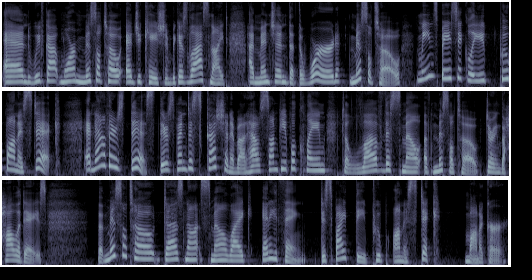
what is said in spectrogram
And we've got more mistletoe education because last night I mentioned that the word mistletoe means basically poop on a stick. And now there's this there's been discussion about how some people claim to love the smell of mistletoe during the holidays. But mistletoe does not smell like anything, despite the poop on a stick moniker,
